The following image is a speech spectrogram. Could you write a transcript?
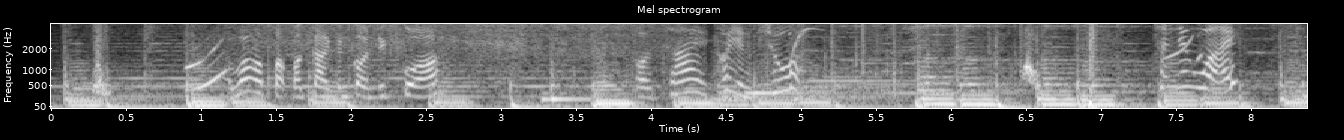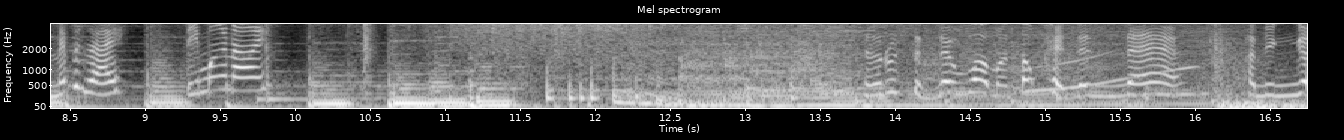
แต่ ว่ามาปรับอากาศกันก่อนดีกว่าโอ้ใช่เขายังชั่ว ฉันยังไหว ฉันไม่เป็นไร ตีมือหน่อย ฉันรู้สึกได้ว่ามันต้องเผ็ดแน่ๆทำยังไง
